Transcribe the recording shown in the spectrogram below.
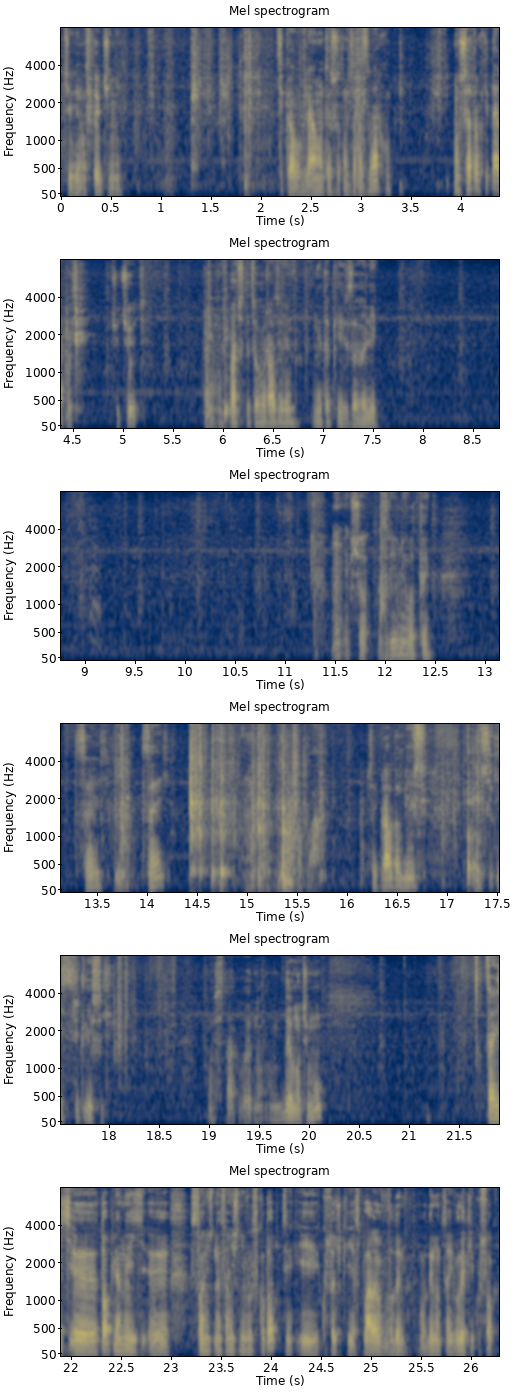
чи він остив, чи ні. Цікаво глянути, що там зараз зверху. Ну, ще трохи теплить, чуть-чуть. Ось бачите, цього разу він не такий взагалі. Ну, якщо зрівнювати цей і цей. Опа. Цей, правда, більш, більш якийсь світліший. Ось так видно. Дивно чому. Цей е, топляний е, соняч, на сонячній вискотопці і кусочки я сплавив в один, в один оцей великий кусок.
